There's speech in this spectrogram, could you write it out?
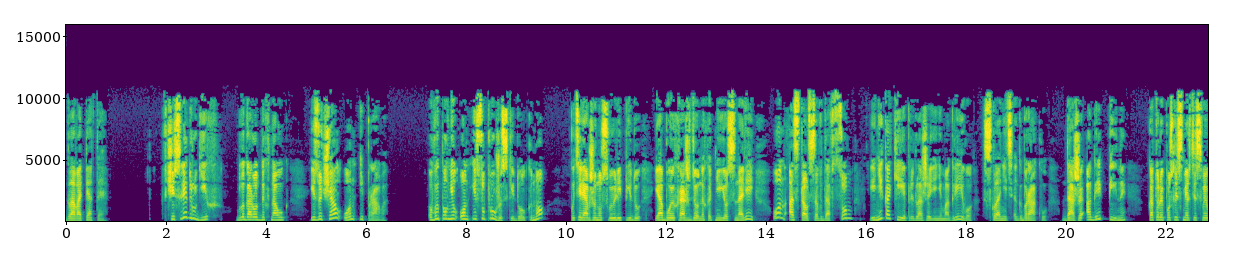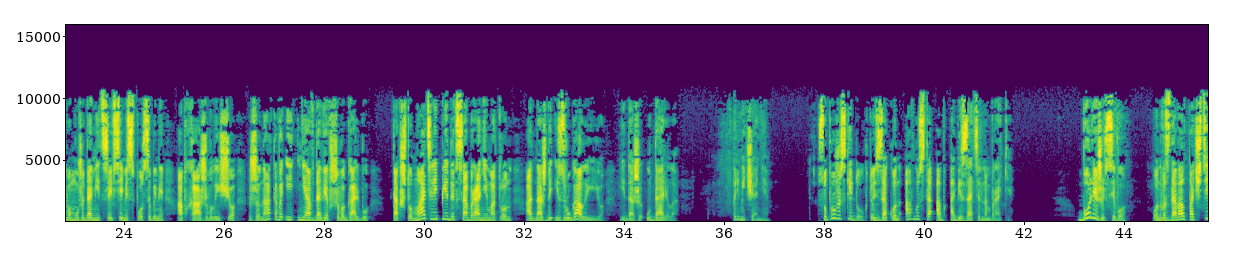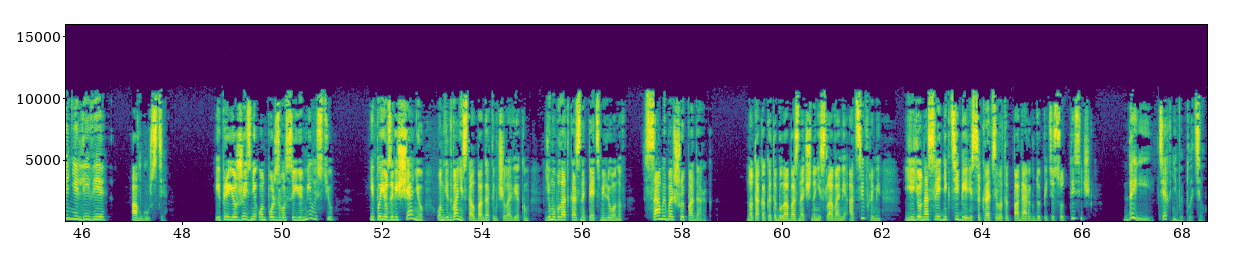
Глава пятая. В числе других благородных наук изучал он и право. Выполнил он и супружеский долг, но, потеряв жену свою Липиду и обоих рожденных от нее сыновей, он остался вдовцом, и никакие предложения не могли его склонить к браку, даже Агриппины, которая после смерти своего мужа Домиция всеми способами обхаживала еще женатого и неовдовевшего Гальбу — так что мать Липиды в собрании Матрон однажды изругала ее и даже ударила. Примечание. Супружеский долг, то есть закон Августа об обязательном браке. Более же всего он воздавал почтение Ливии Августе. И при ее жизни он пользовался ее милостью, и по ее завещанию он едва не стал богатым человеком. Ему было отказано пять миллионов, самый большой подарок. Но так как это было обозначено не словами, а цифрами, ее наследник Тиберий сократил этот подарок до 500 тысяч, да и тех не выплатил.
